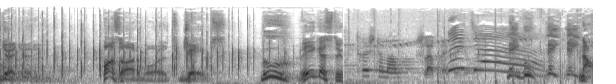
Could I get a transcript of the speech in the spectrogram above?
Gyönyörű. Pazar volt, James. Bú. Végeztünk. Rustig, man. Slaap lekker. Nee, boe, nee, nee. Nou,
